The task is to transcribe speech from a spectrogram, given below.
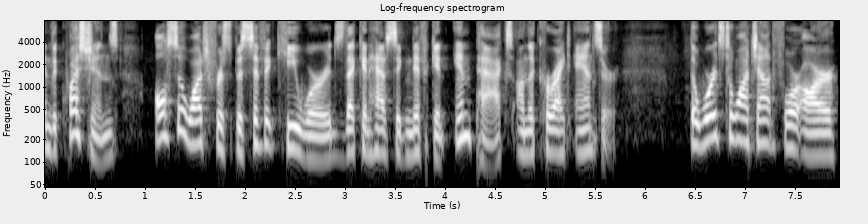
In the questions, also watch for specific keywords that can have significant impacts on the correct answer the words to watch out for are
